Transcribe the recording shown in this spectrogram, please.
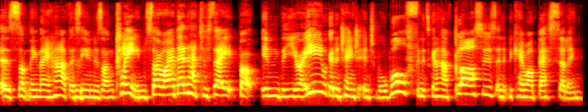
as something they have. They're hmm. seen as unclean. So I then had to say, but in the UAE, we're going to change it into a wolf and it's going to have glasses. And it became our best selling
